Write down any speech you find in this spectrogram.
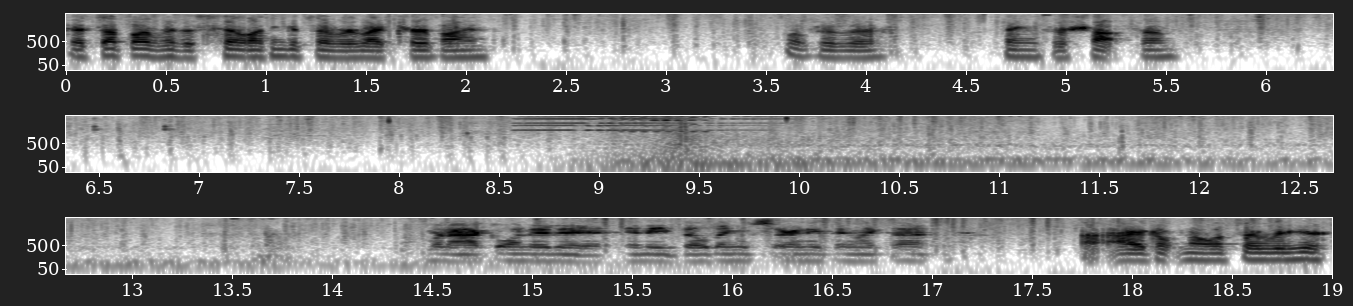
It's up over this hill. I think it's over by Turbine. Those are the things were shot from. We're not going into any buildings or anything like that. I, I don't know what's over here.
